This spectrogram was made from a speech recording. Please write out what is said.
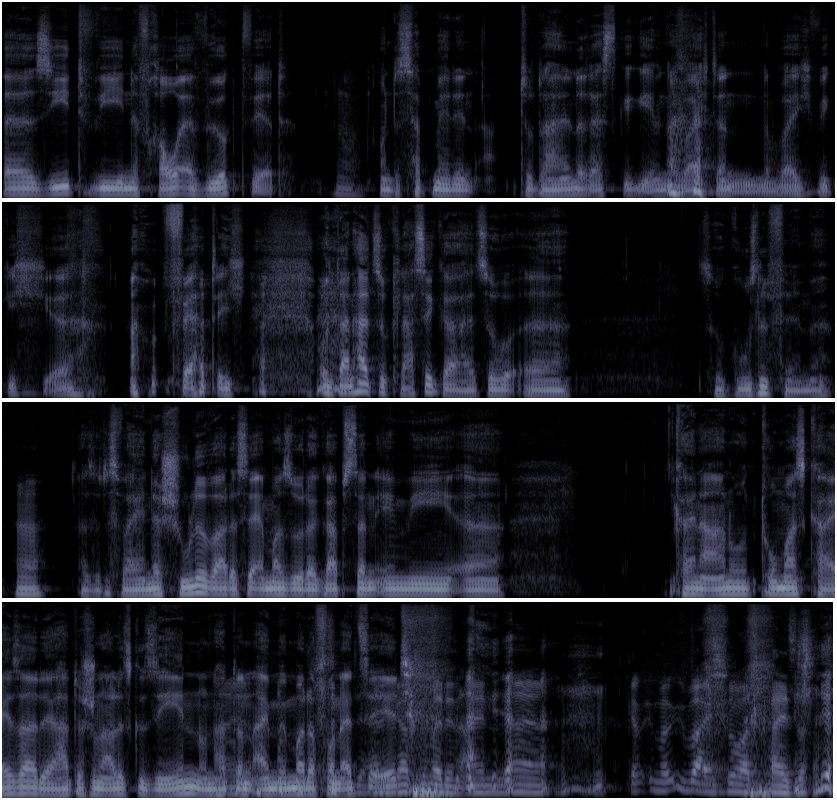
äh, sieht, wie eine Frau erwürgt wird. Und das hat mir den totalen Rest gegeben. Da war ich dann, da war ich wirklich äh, fertig. Und dann halt so Klassiker, halt so, äh, so Gruselfilme. Ja. Also das war ja in der Schule, war das ja immer so, da gab es dann irgendwie, äh, keine Ahnung, Thomas Kaiser, der hatte schon alles gesehen und hat dann einem immer davon Ja, erzählt. Es gab immer den einen. ja. Ja, Es gab immer überall einen Thomas Kaiser.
